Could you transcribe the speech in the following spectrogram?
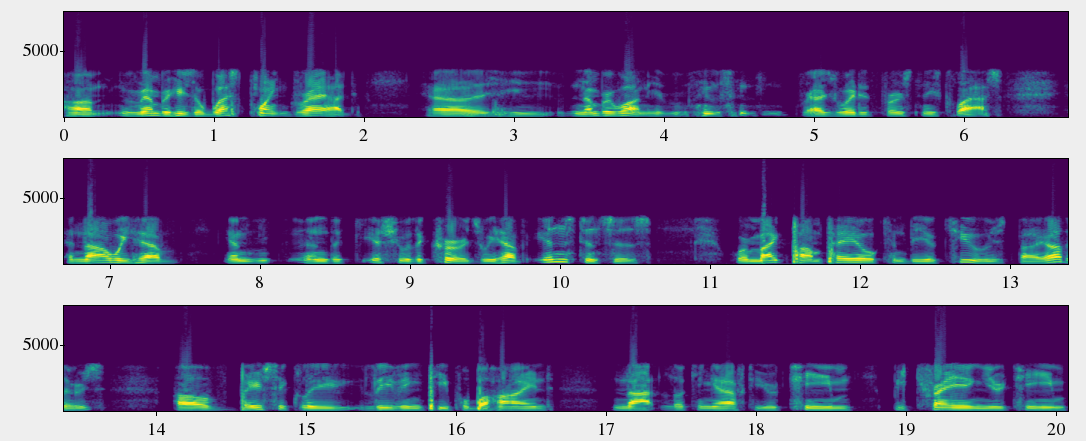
Um, remember, he's a West Point grad. Uh, he number one, he, he graduated first in his class, and now we have, and and the issue of the Kurds, we have instances where Mike Pompeo can be accused by others of basically leaving people behind, not looking after your team, betraying your team,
